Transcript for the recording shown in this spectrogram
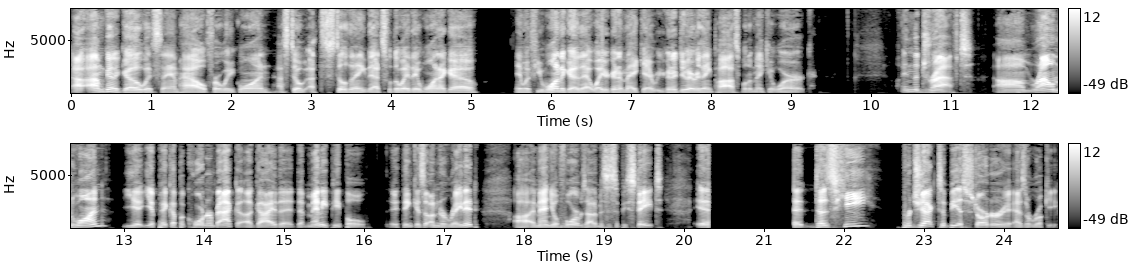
I, am going to go with Sam Howell for week one. I still I still think that's the way they want to go. And if you want to go that way, you're going to make every, you're going to do everything possible to make it work. In the draft, um, round one, you, you pick up a cornerback, a guy that, that many people think is underrated, uh, Emmanuel Forbes out of Mississippi State. It, it, does he project to be a starter as a rookie?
